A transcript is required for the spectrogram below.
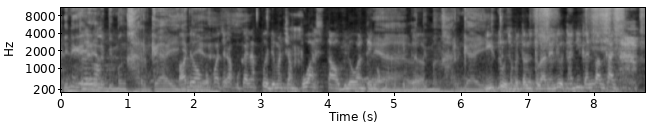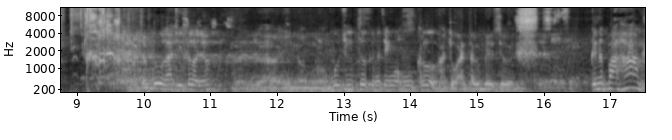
Ini kayaknya Tengok. lebih menghargai Ada gitu orang ya. perempuan cakap bukan apa. Dia macam puas tau bila orang tengok muka Ya, kita. lebih menghargai. gitu. Itu sampai telan-telanan dia tadi kan bang kan. Macam tu lah ceritanya. Ya. Bercerita kena tengok muka. Ha, tu antara beza. Kena faham.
